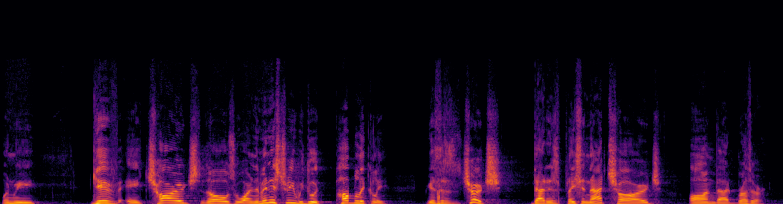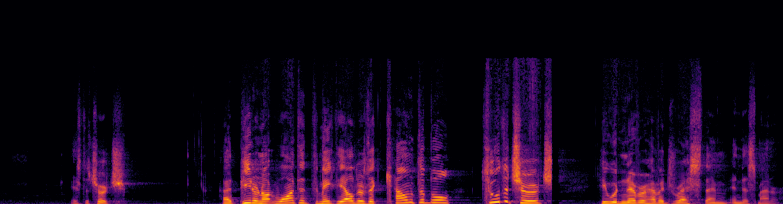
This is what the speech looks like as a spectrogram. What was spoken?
When we give a charge to those who are in the ministry, we do it publicly because it is the church that is placing that charge on that brother. It's the church. Had Peter not wanted to make the elders accountable to the church, he would never have addressed them in this manner.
